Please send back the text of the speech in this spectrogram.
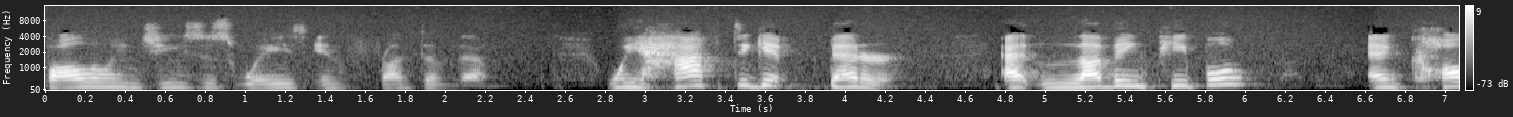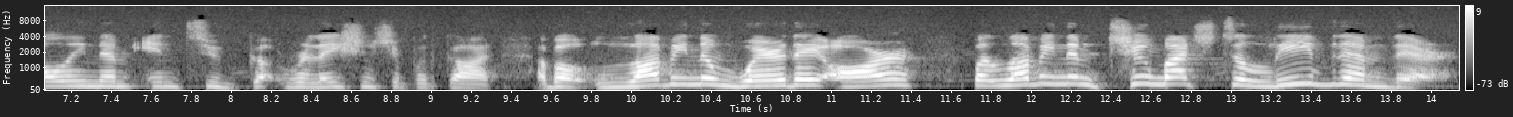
following Jesus' ways in front of them. We have to get better at loving people and calling them into relationship with God, about loving them where they are, but loving them too much to leave them there.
